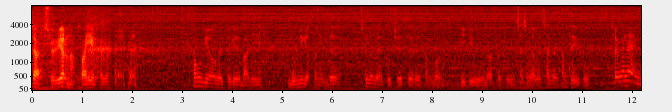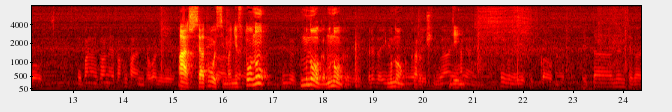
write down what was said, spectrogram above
Так, все верно, поехали. 성욱이 형을 되게 많이 못 이겼었는데 최근에 또 GSL에서 한번 이기고 나서 조금 자신감을 찾은 상태이고 최근에 뭐 5판 선에서 한 판 져가지고 А, 68, а не 100. Ну, много, много. 그래서 이게 Много, 좀 короче, 무난히 денег. 하면 충분히 이길 수 있을 거라고 생각해요. 일단은 제가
